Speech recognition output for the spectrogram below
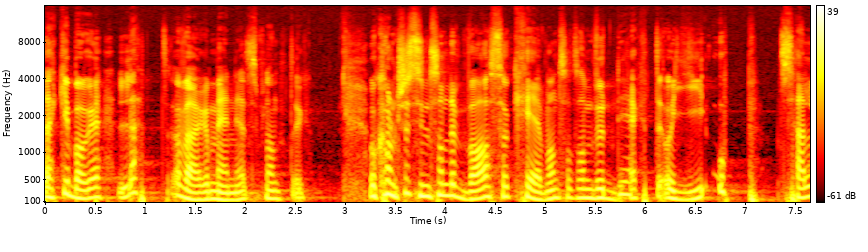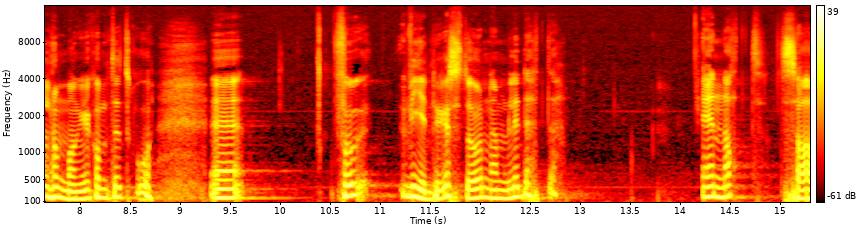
Det er ikke bare lett å være menighetsplanter. Og Kanskje syntes han det var så krevende at han vurderte å gi opp, selv om mange kom til tro. Eh, for videre står nemlig dette. En natt sa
